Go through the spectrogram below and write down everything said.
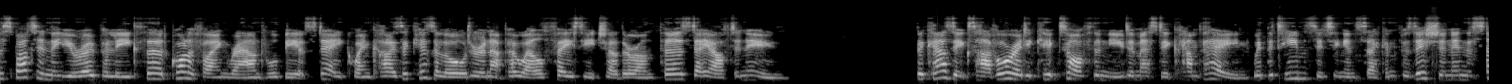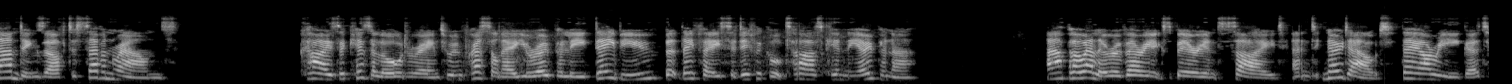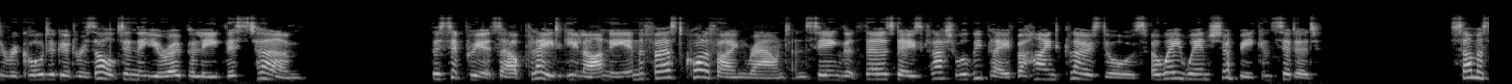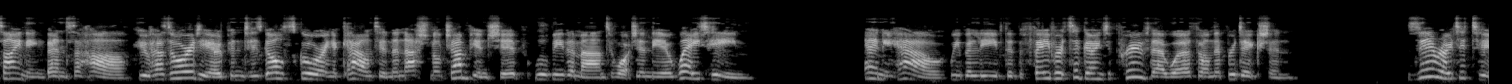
A spot in the Europa League third qualifying round will be at stake when Kaisar Kyzylorda and Apoel face each other on Thursday afternoon. The Kazakhs have already kicked off the new domestic campaign, with the team sitting in second position in the standings after seven rounds. Kaisar Kyzylorda aim to impress on their Europa League debut, but they face a difficult task in the opener. Apoel are a very experienced side, and, no doubt, they are eager to record a good result in the Europa League this term. The Cypriots outplayed Gjilani in the first qualifying round, and seeing that Thursday's clash will be played behind closed doors, a away win should be considered. Summer signing Ben Sahar, who has already opened his goal-scoring account in the national championship, will be the man to watch in the away team. Anyhow, we believe that the favourites are going to prove their worth on the prediction. 0 to 2.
